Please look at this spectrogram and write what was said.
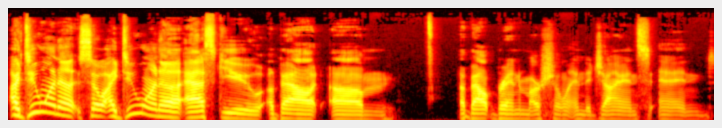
I do want to so I do want to ask you about um about Brandon Marshall and the Giants and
